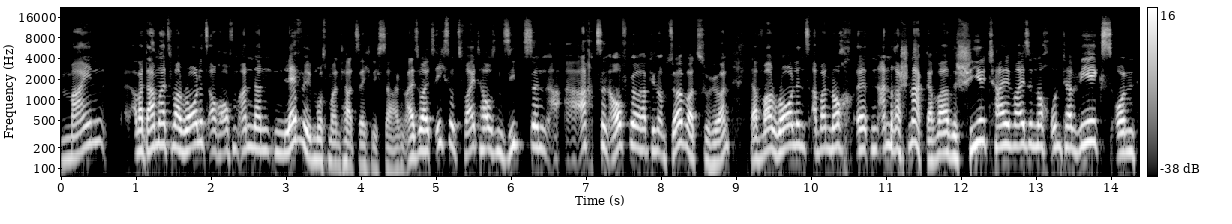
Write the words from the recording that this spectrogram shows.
Mein aber damals war Rollins auch auf einem anderen Level, muss man tatsächlich sagen. Also als ich so 2017, 18 aufgehört habe, den Observer zu hören, da war Rollins aber noch äh, ein anderer Schnack. Da war The Shield teilweise noch unterwegs und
